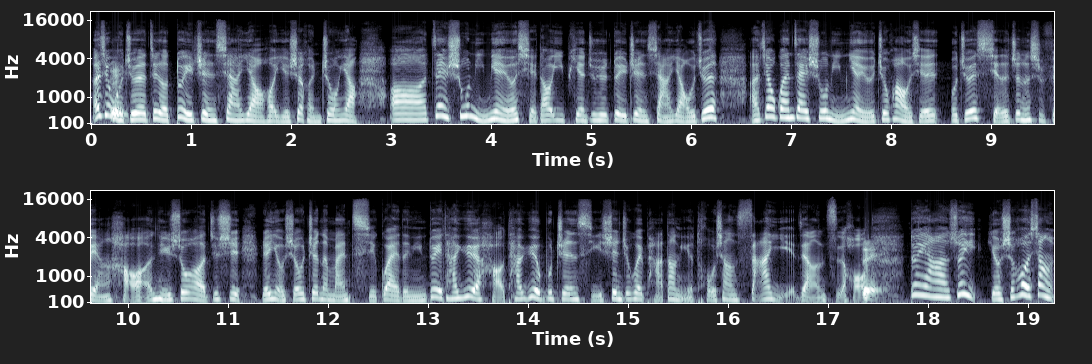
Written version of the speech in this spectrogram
而且我觉得这个对症下药哈也是很重要。呃，在书里面有写到一篇，就是对症下药。我觉得啊，教官在书里面有一句话，我觉得我觉得写的真的是非常好啊。你说啊，就是人有时候真的蛮奇怪的，你对。他越好，他越不珍惜，甚至会爬到你的头上撒野，这样子吼。对对啊，所以有时候像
